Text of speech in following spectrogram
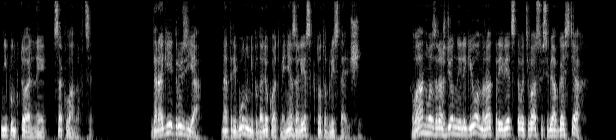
непунктуальные соклановцы? Дорогие друзья, на трибуну неподалеку от меня залез кто-то блистающий. Клан Возрожденный Легион рад приветствовать вас у себя в гостях.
